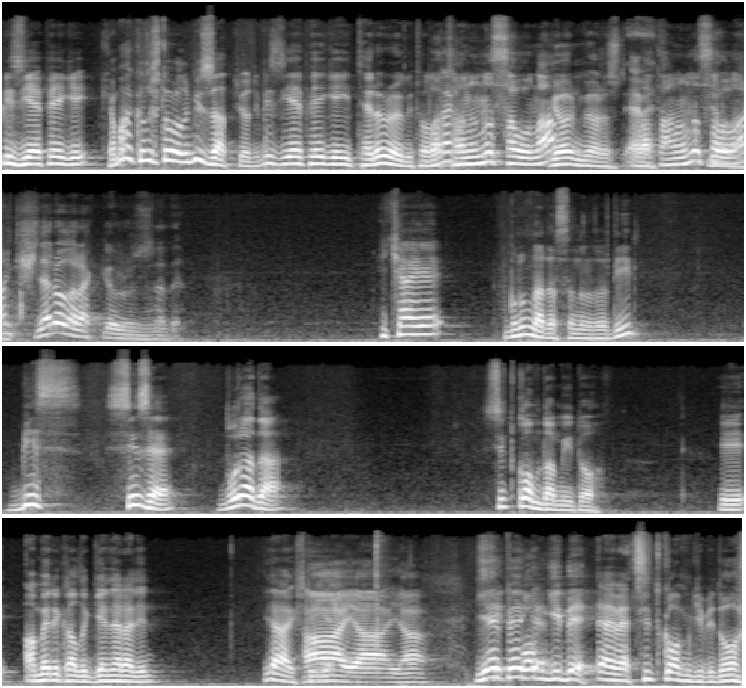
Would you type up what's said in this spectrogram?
Biz YPG, Kemal Kılıçdaroğlu bizzat diyordu. Biz YPG'yi terör örgütü olarak Vatanını savunan, görmüyoruz. Evet, vatanını savunan diyorlardı. kişiler olarak görürüz dedi. Hikaye bununla da sınırlı değil. Biz size burada sitcom'da mıydı o? Ee, Amerikalı generalin ya işte Ha ya ya. YPG Sitcom gibi. Evet, sitcom gibi doğru.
